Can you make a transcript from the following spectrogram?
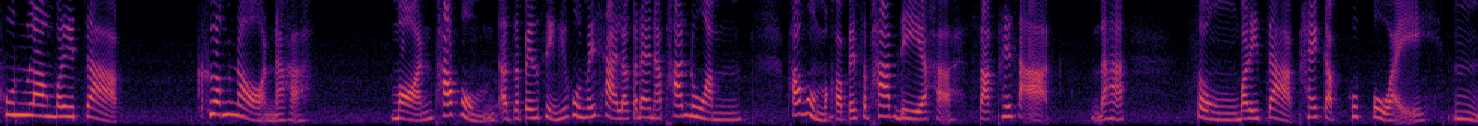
คุณลองบริจาคเครื่องนอนนะคะ หมอนผ้าห่มอาจจะเป็นสิ่งที่คุณไม่ใช้แล้วก็ได้นะผ้านวม ผ้าห่มขอเป็นสภาพดีอะค่ะ ซักให้สะอาดนะคะ ส่งบริจาคให้กับผู้ป่วย อืม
